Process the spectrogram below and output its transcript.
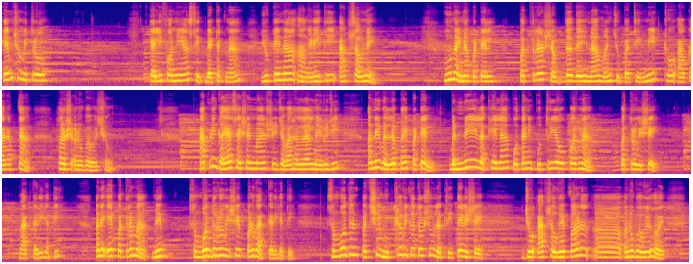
કેમ છો મિત્રો? કેલિફોર્નિયા સ્થિત બેઠકના યુકેના આંગણેથી આપ સૌને હું નૈના પટેલ, પત્ર શબ્દ દેહના મંચ ઉપરથી મીઠો આવકાર આપતા હર્ષ અનુભવું છું. આપણે ગયા સેશનમાં શ્રી જવાહરલાલ નહેરુજી અને વલ્લભભાઈ પટેલ બંનેએ લખેલા પોતાની પુત્રીઓ પરના પત્રો વિશે વાત કરી હતી. અને એ પત્રમાં મેં સંબોધનો વિશે પણ વાત કરી હતી. સંબોધન પછી મુખ્ય વિગતો શું લખવી તે વિશે જો આપ સૌએ પણ અનુભવ્યું હોય,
